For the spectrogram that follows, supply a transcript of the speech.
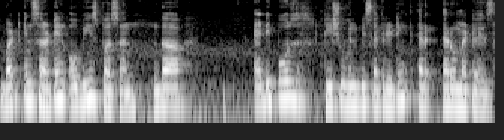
But in certain obese person the adipose tissue will be secreting ar aromatase.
